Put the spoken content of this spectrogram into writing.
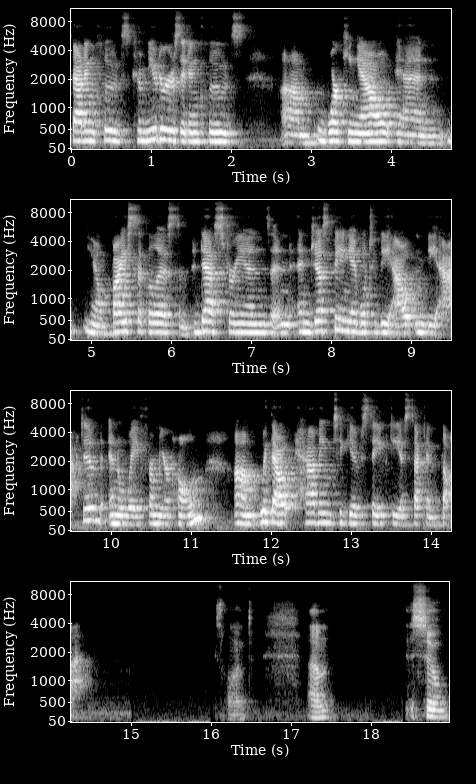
that includes commuters. It includes um, working out and you know bicyclists and pedestrians and and just being able to be out and be active and away from your home um, without having to give safety a second thought. Excellent. Um, so,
